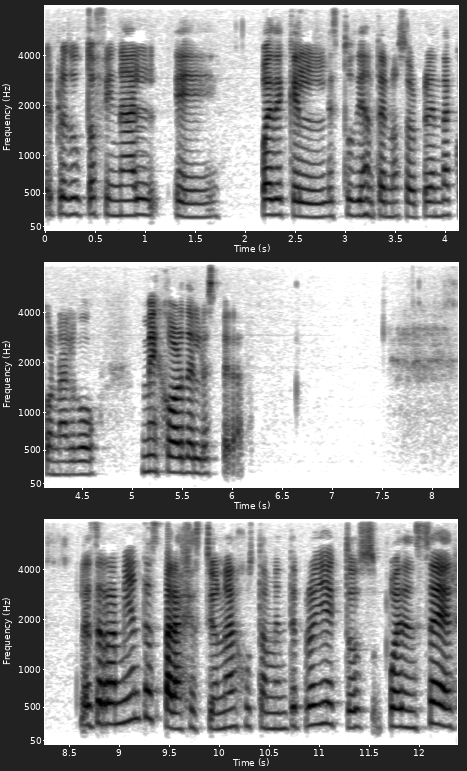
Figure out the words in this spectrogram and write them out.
el producto final eh, puede que el estudiante nos sorprenda con algo mejor de lo esperado. Las herramientas para gestionar justamente proyectos pueden ser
